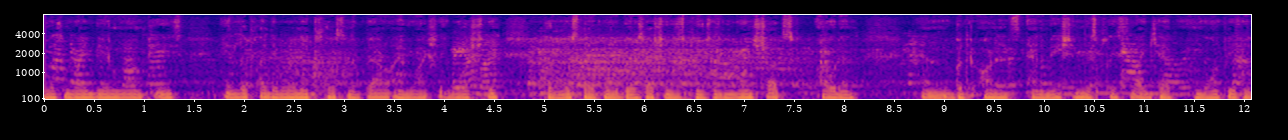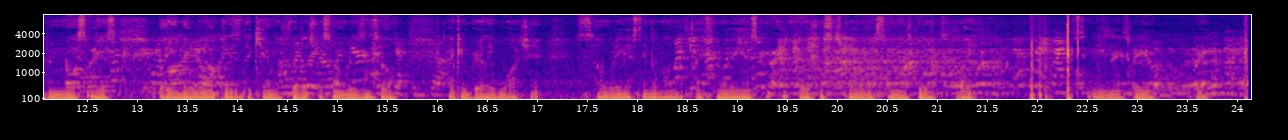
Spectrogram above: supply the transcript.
with Whitebeard in One Piece. It looked like they were really close in the battle. I actually watched it, but it looks like Whitebeard was actually just playing just one shots out and and but the art animation this place like yet One Piece has been missed miss. But you know One Piece is the king of fillers for some reason, so I can barely watch it. So what do you guys think about the fight? What do you guys subscribe and see you next video. Bye. See you next video. Bye.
